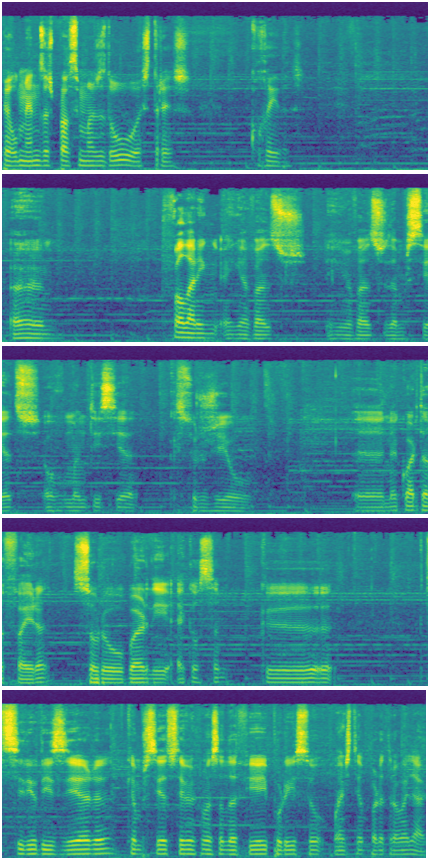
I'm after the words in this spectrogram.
pelo menos as próximas duas, três corridas. Por falar em, em avanços, em avanços da Mercedes, houve uma notícia que surgiu eh, na quarta-feira sobre o Bernie Eccleston que, decidiu dizer que a Mercedes teve informação da FIA e por isso mais tempo para trabalhar.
